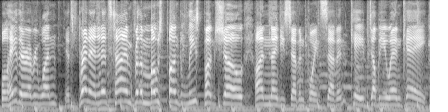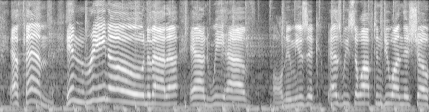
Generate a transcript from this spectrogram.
Well, hey there, everyone. It's Brennan, and it's time for the most punk, least punk show on 97.7 KWNK FM in Reno, Nevada. And we have all new music, as we so often do on this show.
